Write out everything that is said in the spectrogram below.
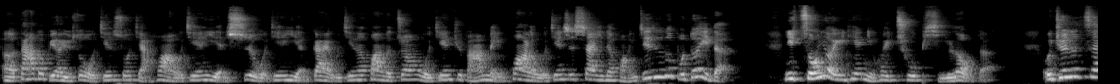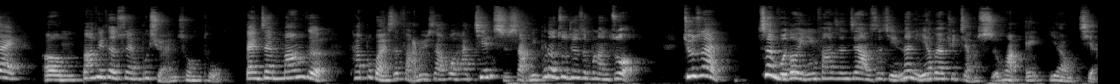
呃，大家都不要以为说我今天说假话，我今天掩饰，我今天掩盖，我今天化了妆，我今天去把它美化了，我今天是善意的谎言，其实都不对的。你总有一天你会出纰漏的。我觉得在，嗯，巴菲特虽然不喜欢冲突，但在芒格。他不管是法律上或他坚持上，你不能做就是不能做。就算政府都已经发生这样的事情，那你要不要去讲实话？诶，要讲，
